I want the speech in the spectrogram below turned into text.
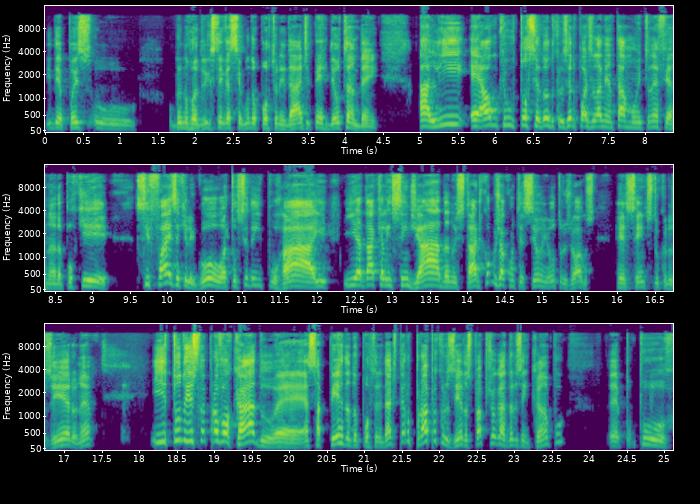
e depois o, o Bruno Rodrigues teve a segunda oportunidade e perdeu também. Ali é algo que o torcedor do Cruzeiro pode lamentar muito, né, Fernanda? Porque se faz aquele gol, a torcida ia empurrar, e ia dar aquela incendiada no estádio, como já aconteceu em outros jogos recentes do Cruzeiro, né? E tudo isso foi provocado, é, essa perda da oportunidade, pelo próprio Cruzeiro, os próprios jogadores em campo, é, por, por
